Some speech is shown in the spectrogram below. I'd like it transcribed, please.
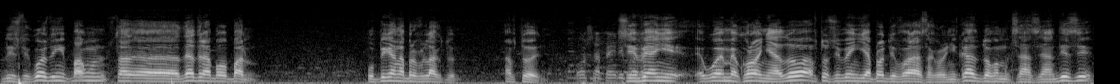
δυστυχώς δεν υπάρχουν στα ε, δέντρα από πάνω που πήγαν να προφυλακτούν. Αυτό είναι. Συμβαίνει, εγώ είμαι χρόνια εδώ, αυτό συμβαίνει για πρώτη φορά στα χρονικά, δεν το έχουμε ξανασυναντήσει.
